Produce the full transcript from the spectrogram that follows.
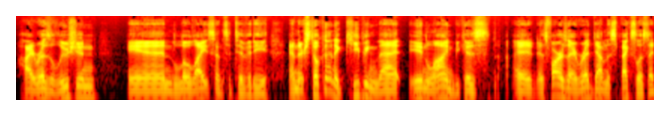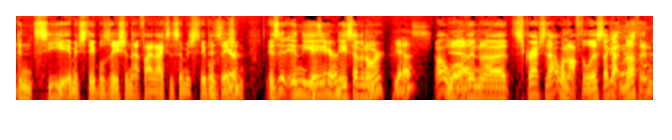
high resolution and low light sensitivity, and they're still kind of keeping that in line because, I, as far as I read down the specs list, I didn't see image stabilization, that five axis image stabilization. Is it in the A, A7R? Yes. Oh well, yeah. then uh, scratch that one off the list. I got nothing.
